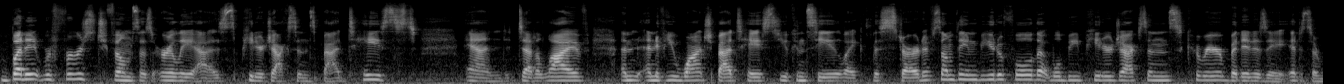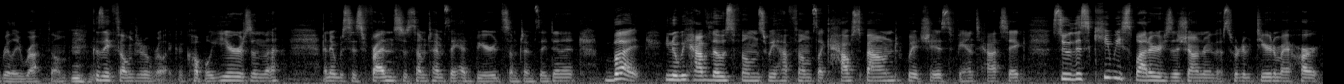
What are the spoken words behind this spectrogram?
but it refers to films as early as Peter Jackson's Bad Taste and Dead Alive. And and if you watch Bad Taste, you can see like the start of something beautiful that will be Peter Jackson's career, but it is a it is a really rough film because they filmed it over like a couple years and the and it was his friends, so sometimes they had beards, sometimes they didn't. But, you know, we have those films, we have films like Housebound, which is fantastic. So this Kiwi splatter is a genre that's sort of dear to my heart.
